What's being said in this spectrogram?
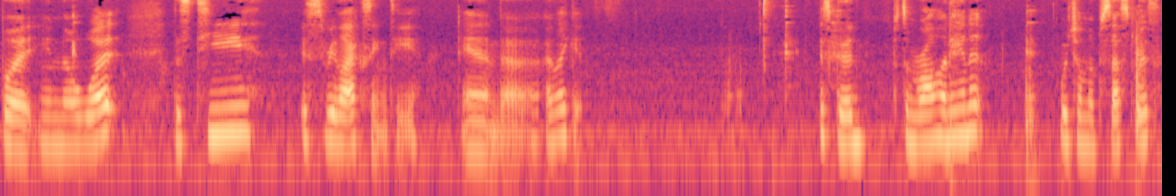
but you know what? This tea is relaxing tea, and uh, I like it. It's good. Put some raw honey in it, which I'm obsessed with.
